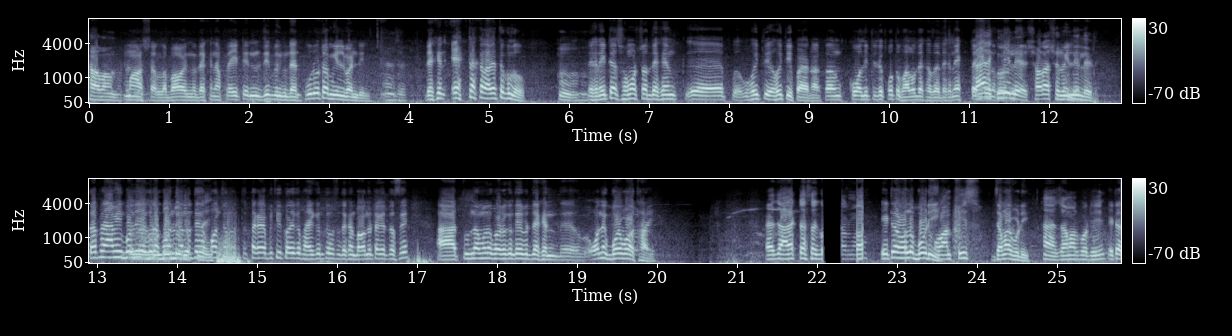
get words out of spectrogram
হ্যাঁ বাউন্ন টাকা। মাশাল্লাহ বাউন্ন দেখেন আপনি এইটা জিতবেন কিন্তু পুরোটা মিল বান্ডিল। এই যে। দেখেন একটা কালার এতগুলো। দেখেন এটা সমস্যা দেখেন হইতে হইতেই পারে না কারণ কোয়ালিটিটা কত ভালো দেখা যায় দেখেন একটা ডাইরেক্ট মিলে সরাসরি মিলে। মিলের তারপরে আমি বলি এগুলো পঞ্চান্ন থেকে। পঞ্চান্ন টাকায় বিক্রি করে ভাই কিন্তু দেখেন বাউন্ন টাকা আছে আর তুলনামূলক ভাবে কিন্তু দেখেন অনেক বড় বড় থাই এই যে আরেকটা আছে এটা হলো বড়ি। ওয়ান পিস জামার বড়ি। হ্যাঁ জামার বডি। এটা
